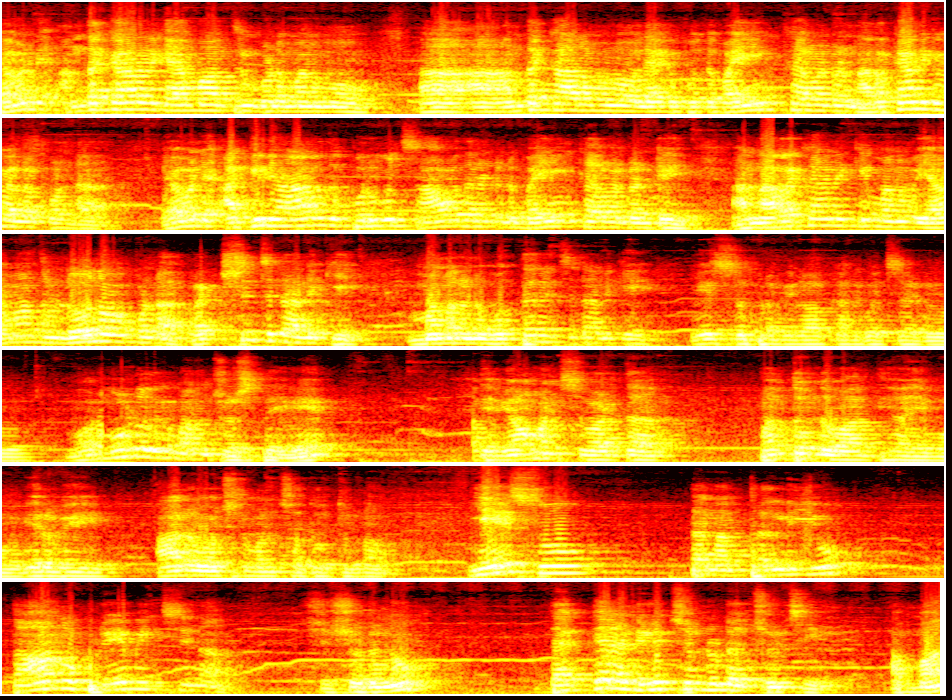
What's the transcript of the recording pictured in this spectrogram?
ఏమండి? అంధకారానికి ఏమాత్రం కూడా మనము ఆ అంధకారంలో లేకపోతే భయంకరమైన నరకానికి వెళ్ళకుండా ఏమండి? అగ్ని ఆరదు పురుగు చావదనటువంటి భయంకరమైనటువంటి ఆ నరకానికి మనం ఏమాత్రం లోనవ్వకుండా రక్షించడానికి మనల్ని ఉద్ధరించడానికి యేసు ప్రభు లోకానికి వచ్చాడు. మూడోది మనం చూస్తే వ్యోహన్స్ వార్త పంతొమ్మిదవ అధ్యాయము ఇరవై ఆరో వచ్చిన మనం చదువుతున్నాం. యేసు తన తల్లియు తాను ప్రేమించిన శిష్యుడును దగ్గర నిలుచుండుట చూచి అమ్మా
